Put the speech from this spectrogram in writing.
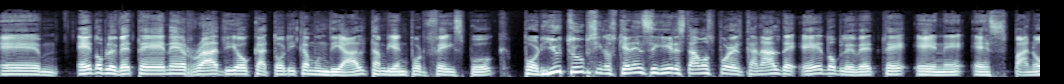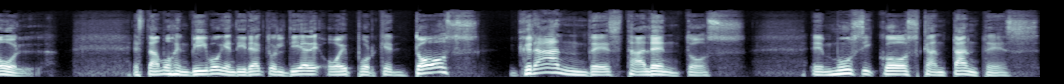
EWTN em, e Radio Católica Mundial, también por Facebook. Por YouTube, si nos quieren seguir, estamos por el canal de EWTN Español. Estamos en vivo y en directo el día de hoy porque dos grandes talentos, eh, músicos, cantantes,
